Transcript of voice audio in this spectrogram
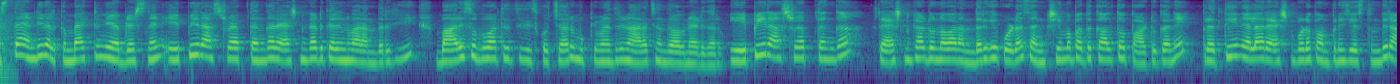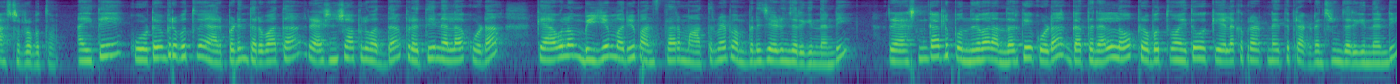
అండి. Welcome back to new updates నేను ఏపీ రాష్ట్ర వ్యాప్తంగా రేషన్ కార్డు కలిగిన వారందరికీ భారీ శుభవార్త తీసుకొచ్చారు ముఖ్యమంత్రి నారా చంద్రబాబు నాయుడు గారు. ఏపీ రాష్ట్ర వ్యాప్తంగా రేషన్ కార్డు ఉన్న వారందరికీ కూడా సంక్షేమ పథకాలతో పాటుగానే ప్రతి నెల రేషన్ కూడా పంపిణీ చేస్తుంది రాష్ట్ర ప్రభుత్వం. అయితే కూటమి ప్రభుత్వం ఏర్పడిన తర్వాత రేషన్ షాపుల వద్ద ప్రతి నెల కూడా కేవలం బియ్యం మరియు పంచదార మాత్రమే పంపిణీ చేయడం జరిగిందండి. రేషన్ కార్డులు పొందిన వారందరికీ కూడా గత నెలలో ప్రభుత్వం అయితే ఒక కీలక ప్రకటన అయితే ప్రకటించడం జరిగిందండి.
